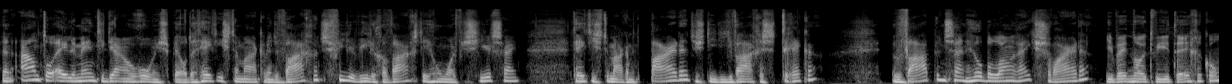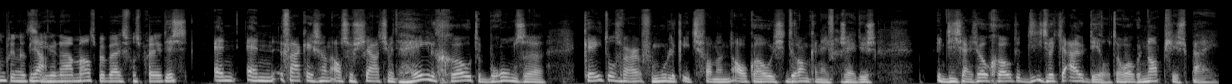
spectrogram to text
een aantal elementen die daar een rol in spelen. Dat heeft iets te maken met wagens, vierwielige wagens... die heel mooi versierd zijn. Het heeft iets te maken met paarden, dus die die wagens trekken. Wapens zijn heel belangrijk, zwaarden. Je weet nooit wie je tegenkomt in het ja. hiernamaals, bij wijze van spreken? Dus, en, en vaak is er een associatie met hele grote bronzen ketels... waar vermoedelijk iets van een alcoholische drank in heeft gezeten. Dus die zijn zo groot, iets wat je uitdeelt. Er horen napjes bij.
